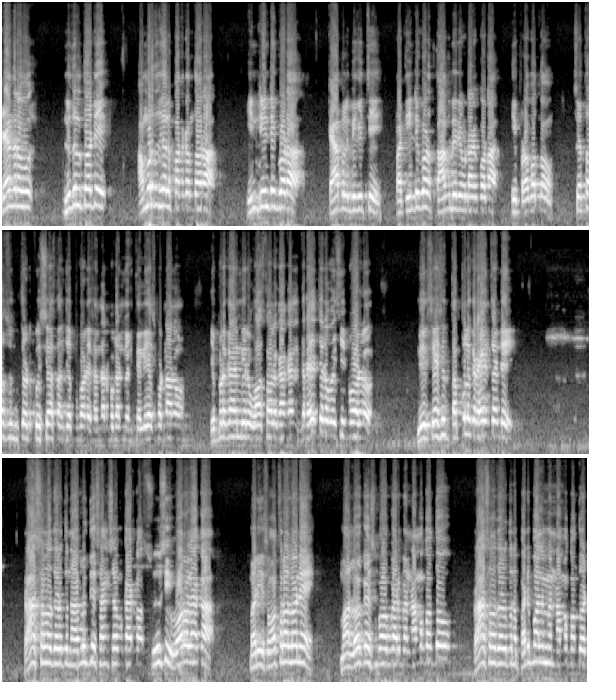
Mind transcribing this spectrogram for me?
కేంద్ర నిధులతోటి అమృత జల పథకం ద్వారా ఇంటింటికి కూడా ట్యాపులు బిగించి ప్రతి ఇంటికి కూడా తాగునీరు ఇవ్వడానికి కూడా ఈ ప్రభుత్వం చిత్తశుద్ధితో కృషి చేస్తానని చెప్పుకోవడం ఈ సందర్భంగా మీకు తెలియజేసుకుంటున్నాను. ఇప్పటికైనా మీరు వాస్తవాలు కాక గ్రహించడం వైసీపీ వాళ్ళు మీరు చేసిన తప్పులు గ్రహించండి. రాష్ట్రంలో జరుగుతున్న అభివృద్ధి సంక్షేమ కార్యక్రమం చూసి ఓరలేక మరి ఈ సంవత్సరంలోనే మా లోకేష్ బాబు గారి మీద నమ్మకంతో రాష్ట్రంలో జరుగుతున్న పరిపాలన మీద నమ్మకంతో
